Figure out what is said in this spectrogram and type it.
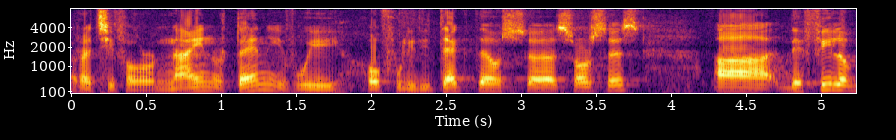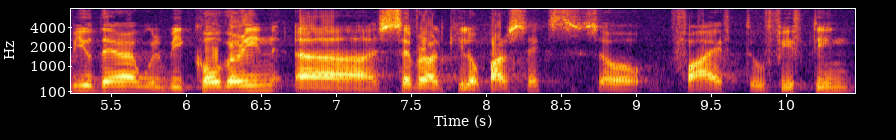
redshift or 9 or 10, if we hopefully detect those uh, sources, uh, the field of view there will be covering uh, several kiloparsecs, so 5 to 15,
